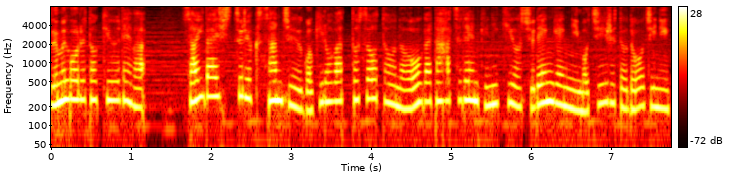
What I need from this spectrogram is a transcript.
ズムボルト級では、最大出力 35kW 相当の大型発電機2機を主電源に用いると同時に、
